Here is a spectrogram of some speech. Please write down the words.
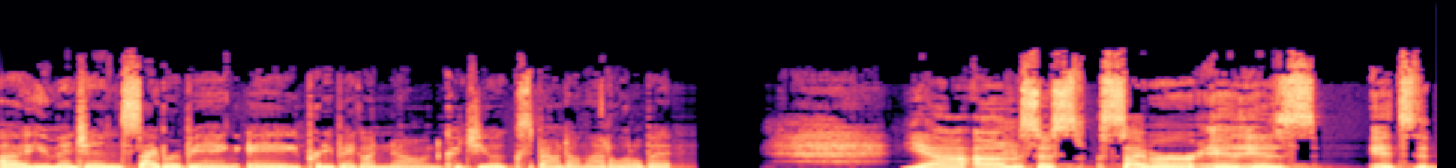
Uh, you mentioned cyber being a pretty big unknown. Could you expound on that a little bit? Yeah. Um, so cyber is, is it's a,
